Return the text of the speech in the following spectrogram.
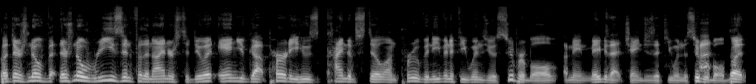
But there's no there's no reason for the Niners to do it. And you've got Purdy, who's kind of still unproven, even if he wins you a Super Bowl. I mean, maybe that changes if you win the Super Bowl. But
